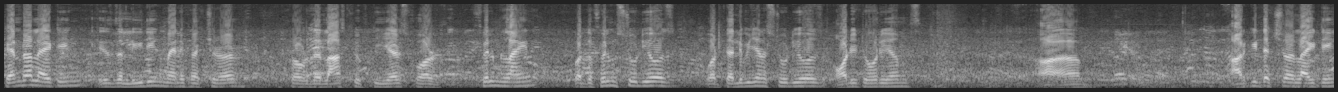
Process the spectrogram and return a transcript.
Canara Lighting is the leading manufacturer for the last 50 years for film line, for the film studios, for television studios, auditoriums, uh, architectural lighting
